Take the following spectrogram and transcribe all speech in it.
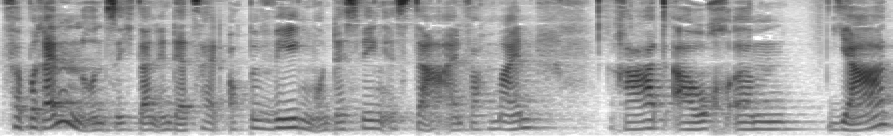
verbrennen und sich dann in der Zeit auch bewegen. Und deswegen ist da einfach mein Rat auch, ähm, ja,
